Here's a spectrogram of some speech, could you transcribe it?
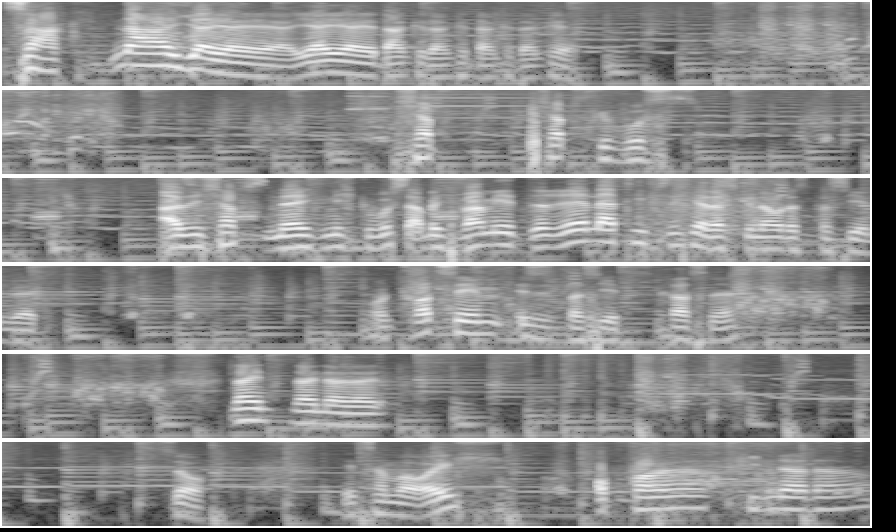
Zack. Na, ja, ja, ja, ja, ja, ja, danke, danke, danke, danke. Ich hab, ich hab's gewusst. Also ich hab's ne, nicht gewusst, aber ich war mir relativ sicher, dass genau das passieren wird. Und trotzdem ist es passiert. Krass, ne? Nein, nein, nein, nein. So. Jetzt haben wir euch. Opferkinder da.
